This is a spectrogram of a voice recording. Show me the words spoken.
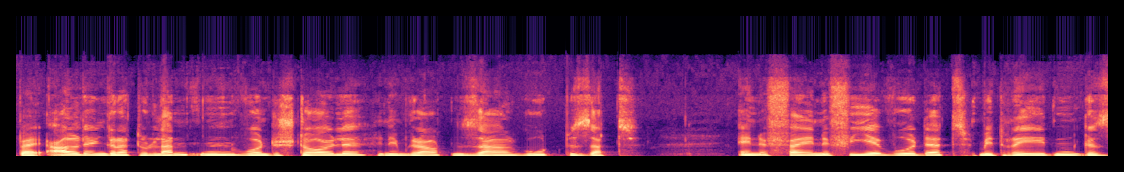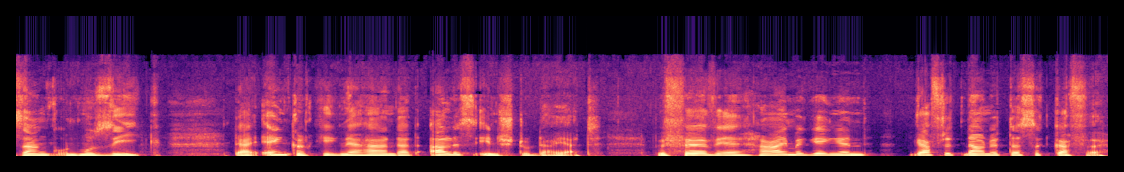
Bei all den Gratulanten wurden die Stäule in dem grauten Saal gut besatt. Eine feine Vier wurde das mit Reden, Gesang und Musik. Der Enkelkinder haben das alles instudiert. Bevor wir heime gingen, gab es noch eine Tasse Kaffee.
